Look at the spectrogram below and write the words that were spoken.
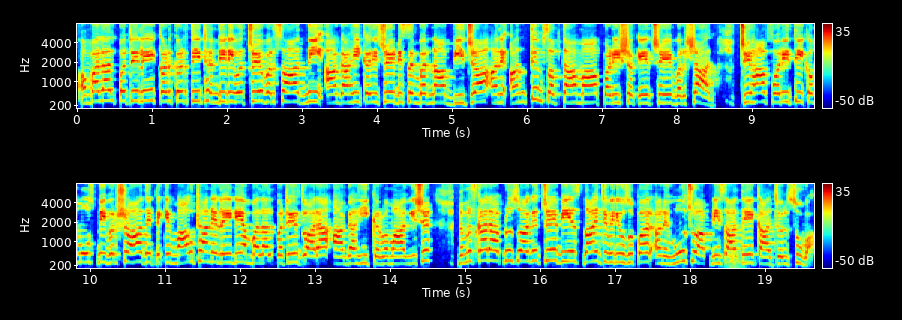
અંબાલાલ પટેલે કડકડતી ઠંડીની વચ્ચે વરસાદની આગાહી કરી છે. ડિસેમ્બરના બીજા અને અંતિમ સપ્તાહમાં પડી શકે છે વરસાદ. જી હા, ફરીથી કમોસમી વરસાદ એટલે કે માવઠાને લઈને અંબાલાલ પટેલ દ્વારા આગાહી કરવામાં આવી છે. નમસ્કાર, આપનું સ્વાગત છે બીએસ નાઇન ટીવી ન્યૂઝ ઉપર અને હું છું આપની સાથે કાજલ સુવા.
